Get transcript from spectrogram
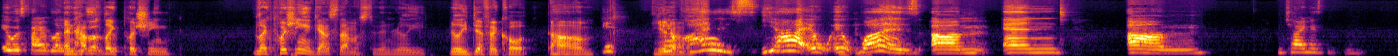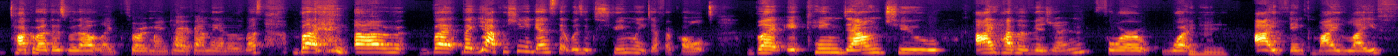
it was kind of like and how about like pushing like pushing against that must have been really really difficult. Um it, you know it was yeah it, it mm-hmm. was um and um i'm trying to talk about this without like throwing my entire family under the bus but um but but yeah pushing against it was extremely difficult but it came down to i have a vision for what mm-hmm. i think my life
